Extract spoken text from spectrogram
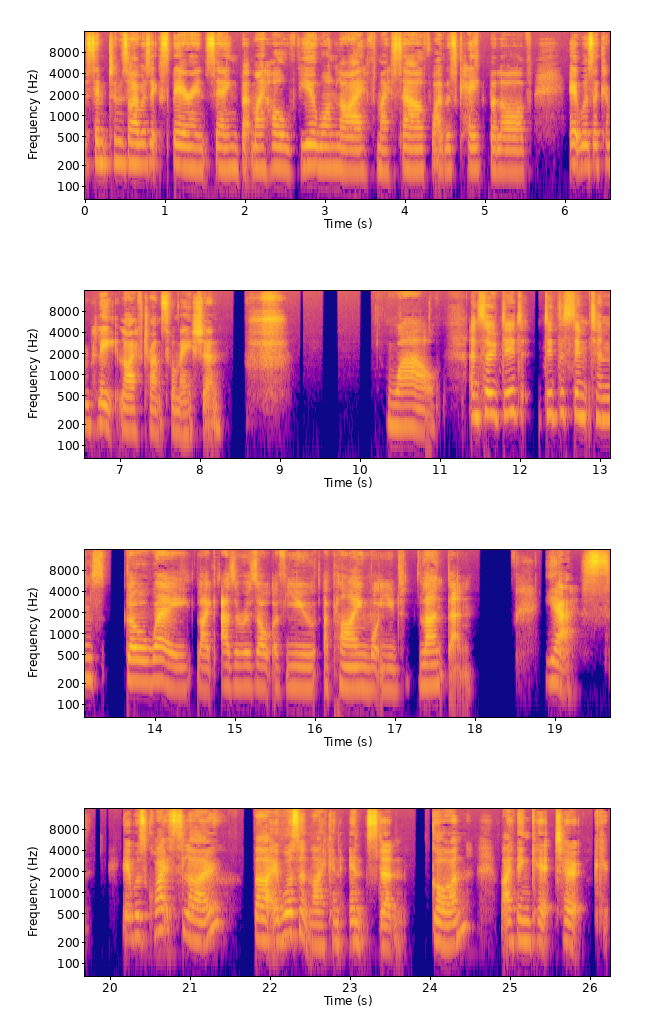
symptoms I was experiencing, but my whole view on life, myself, what I was capable of it was a complete life transformation. Wow. And so did did the symptoms go away like as a result of you applying what you'd learnt then? Yes. It was quite slow, but it wasn't like an instant gone. But I think it took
